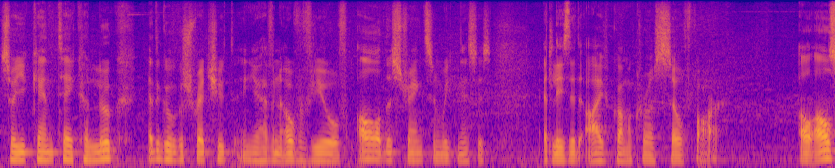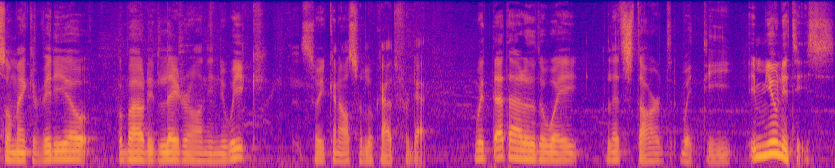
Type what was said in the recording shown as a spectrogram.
So you can take a look at the Google spreadsheet and you have an overview of all the strengths and weaknesses, at least that I've come across so far. I'll also make a video about it later on in the week, so you can also look out for that. With that out of the way, let's start with the immunities.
